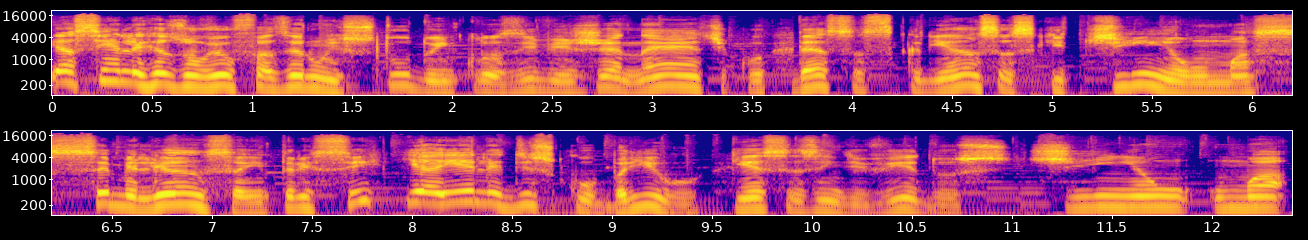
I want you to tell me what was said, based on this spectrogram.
E assim ele resolveu fazer um estudo, inclusive genético, dessas crianças que tinham uma semelhança entre si. E aí ele descobriu que esses indivíduos tinham uma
